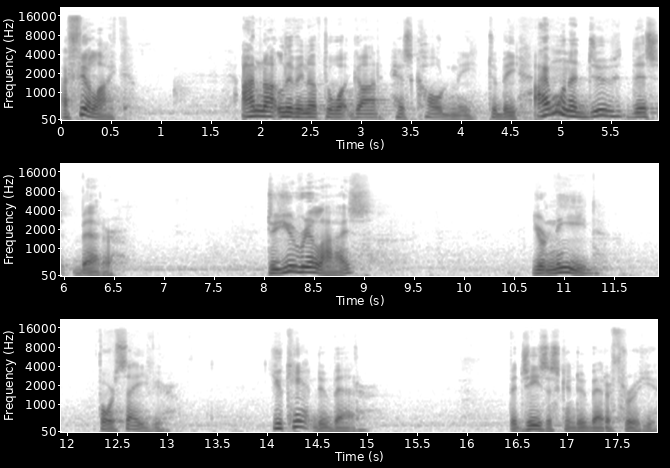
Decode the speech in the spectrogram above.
I feel like I'm not living up to what God has called me to be. I want to do this better. Do you realize your need for a Savior? You can't do better, but Jesus can do better through you.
